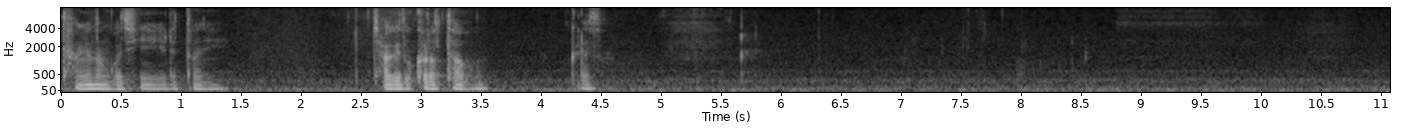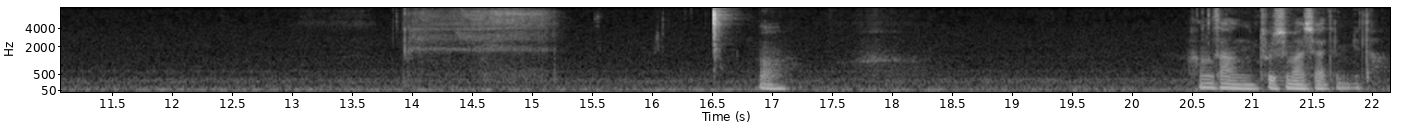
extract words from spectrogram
당연한 거지 이랬더니 자기도 그렇다고 그래서 뭐 항상 조심하셔야 됩니다.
